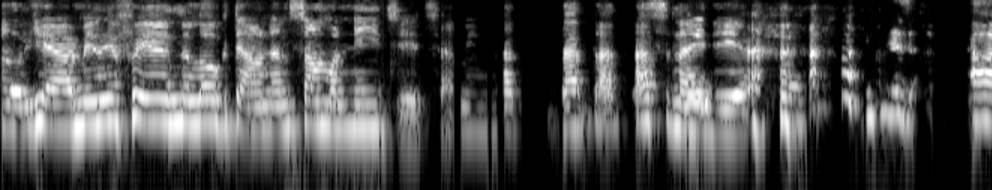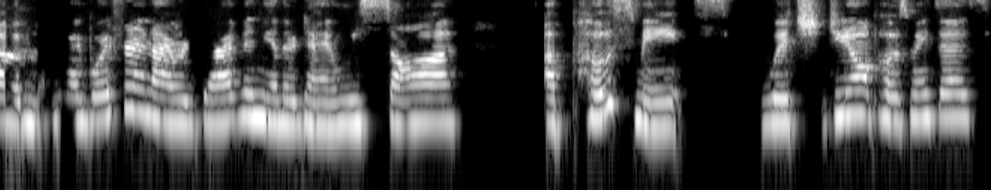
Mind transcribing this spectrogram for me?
well, yeah. I mean, if we're in the lockdown and someone needs it, I mean that that, that that's an idea. because um, my boyfriend and I were driving the other day and we saw a Postmates. Which do you know what Postmates is?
